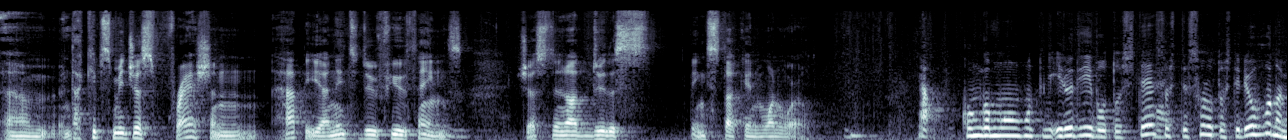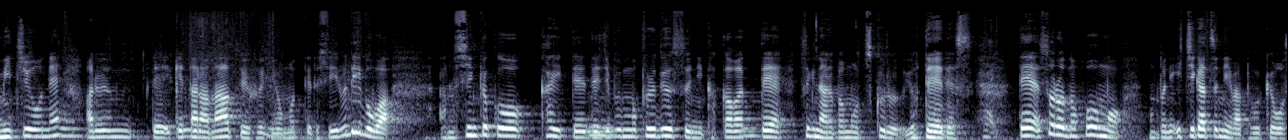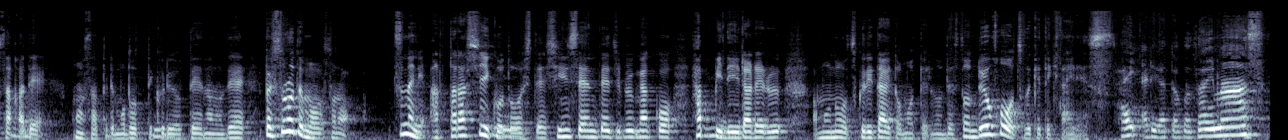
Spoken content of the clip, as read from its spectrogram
um, and that keeps me just fresh and happy. I need to do a few things, just to not do this being stuck in one world. いや今後も本当にイルディーボとして、そしてソロとして両方の道をね、歩んでいけたらなというふうに思ってるし、イルディーボはあの新曲を書いてで自分もプロデュースに関わって、次のアルバムを作る予定です、でソロの方も本当に1月には東京大阪でコンサートで戻ってくる予定なのでやっぱりソロでもその常に新しいことをして新鮮で自分がこうハッピーでいられるものを作りたいと思っているのでその両方を続けていきたいです。はいありがとうございます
